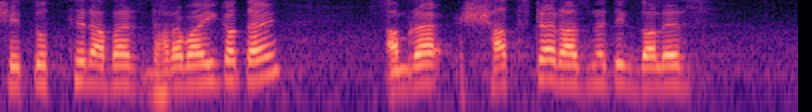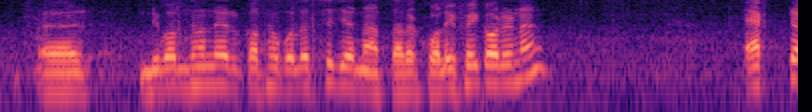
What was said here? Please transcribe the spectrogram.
সেই তথ্যের আবার ধারাবাহিকতায় আমরা সাতটা রাজনৈতিক দলের নিবন্ধনের কথা বলেছে যে না, তারা কোয়ালিফাই করে না। একটা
